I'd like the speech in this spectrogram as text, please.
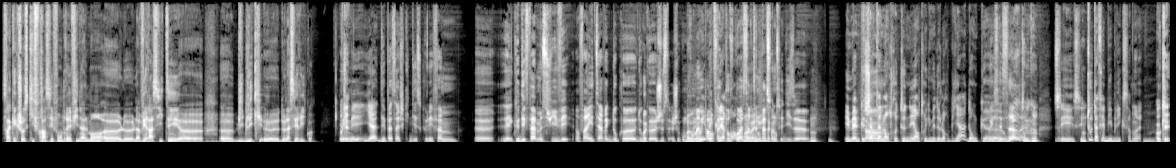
sera quelque chose qui fera s'effondrer finalement la véracité biblique de la série, quoi. Oui, mais il y a des passages qui disent que les femmes que des femmes suivaient, enfin étaient avec. Donc, donc je, je comprends même pas en fait, pourquoi certaines personnes se disent. Hmm. Et même que certaines l'entretenaient entre guillemets de leur bien. Donc, oui, c'est hmm. C'est mm. tout à fait biblique, ça. Mm. Ok.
